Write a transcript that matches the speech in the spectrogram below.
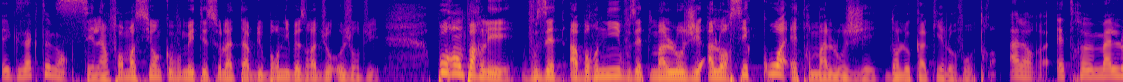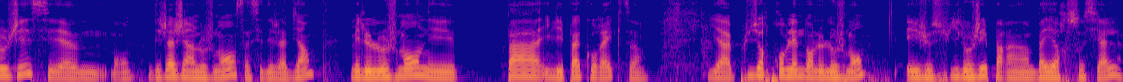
Exactement. C'est l'information que vous mettez sur la table du Borny Buzz Radio aujourd'hui. Pour en parler, vous êtes à Borny, vous êtes mal logé. Alors c'est quoi être mal logé dans le cas qui est le vôtre? Alors, être mal logé, c'est... euh, bon, déjà j'ai un logement, ça c'est déjà bien. Mais le logement n'est pas... Il n'est pas correct. Il y a plusieurs problèmes dans le logement. Et je suis logée par un bailleur social.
